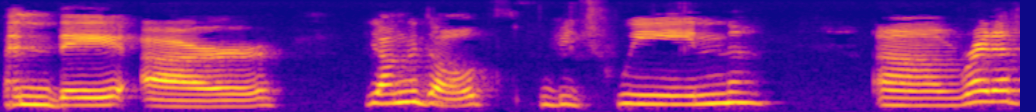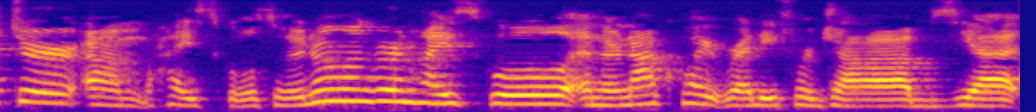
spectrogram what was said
And they are young adults between uh, right after um, high school. So they're no longer in high school and they're not quite ready for jobs yet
